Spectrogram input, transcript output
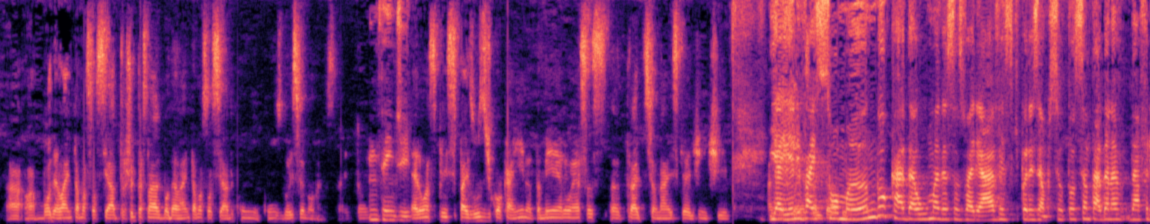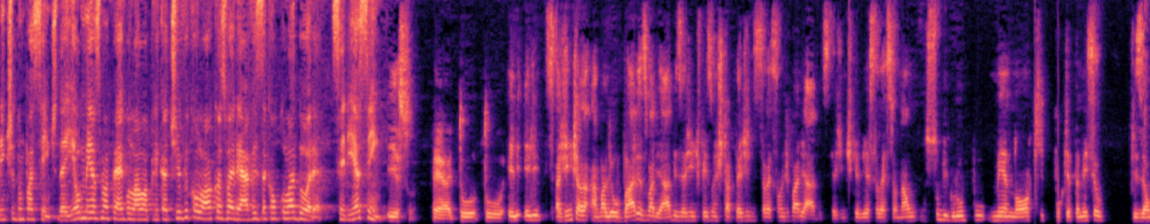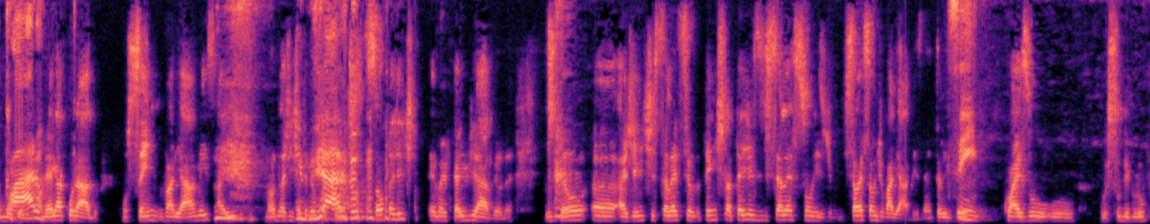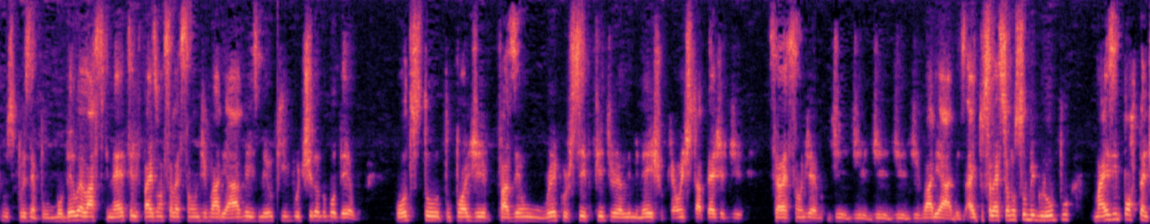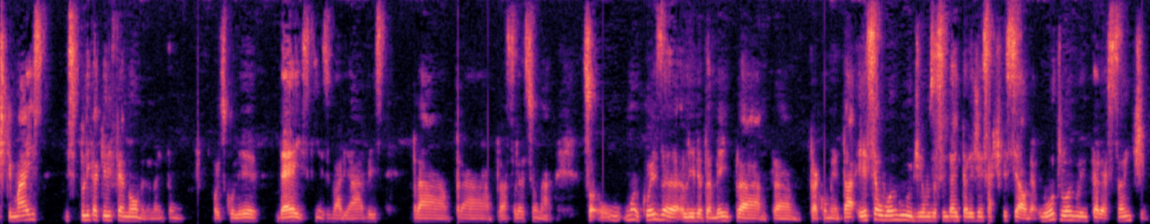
a, a borderline estava associado, o transtorno de personalidade borderline estava associado com, com os dois fenômenos. Né? Então, Entendi. eram as principais usos de cocaína, também eram essas uh, tradicionais que a gente. A e gente aí ele vai somando cada uma dessas variáveis, que, por exemplo, se eu estou sentada na, na, frente de um paciente, daí eu mesma pego lá o aplicativo e coloco as variáveis da calculadora. Seria assim? Isso. É, tu, tu, ele, ele, a gente avaliou várias variáveis e a gente fez uma estratégia de seleção de variáveis, que a gente queria selecionar um, um subgrupo menor, que, porque também se eu fizer um modelo claro. mega acurado com 100 variáveis, aí na hora da gente atender o paciente, só para a gente é, vai ficar inviável, né? Então, uh, a gente seleciona, tem estratégias de seleções, de, de seleção de variáveis, né? Então, ele Sim. quais o, o, os subgrupos, por exemplo, o modelo ElasticNet, ele faz uma seleção de variáveis meio que embutida no modelo. Outros, tu, tu pode fazer um Recursive Feature Elimination, que é uma estratégia de seleção de, de, de, de, de variáveis. Aí tu seleciona o subgrupo mais importante, que mais explica aquele fenômeno, né? Então, pode escolher 10, 15 variáveis para selecionar. Só uma coisa, Lívia, também para comentar, esse é o ângulo, digamos assim, da inteligência artificial. Né? O outro ângulo interessante,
